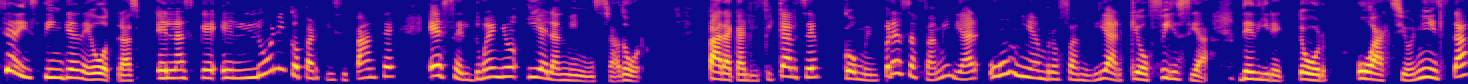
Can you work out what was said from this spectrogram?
se distingue de otras en las que el único participante es el dueño y el administrador. Para calificarse como empresa familiar, un miembro familiar que oficia de director o accionista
